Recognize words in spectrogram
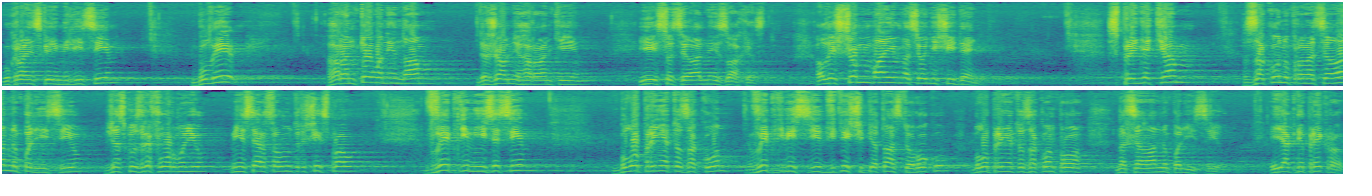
української міліції, були гарантовані нам державні гарантії і соціальний захист. Але що ми маємо на сьогоднішній день? З прийняттям закону про національну поліцію в зв'язку з реформою Міністерства внутрішніх справ в липні місяці було прийнято закон, в липні місяці 2015 року було прийнято закон про національну поліцію. І як не прикро,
